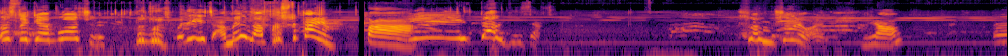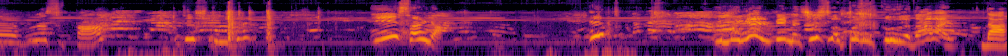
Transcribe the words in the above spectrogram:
Ось таке боче. Друзі, подивіться, а ми на приступаємо. Па. І так, друзі. Що, ми- що ми маємо? Я. Е, висота. Ті штуки. І сам я. І, і моє любиме число паркура. Давай. Да.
